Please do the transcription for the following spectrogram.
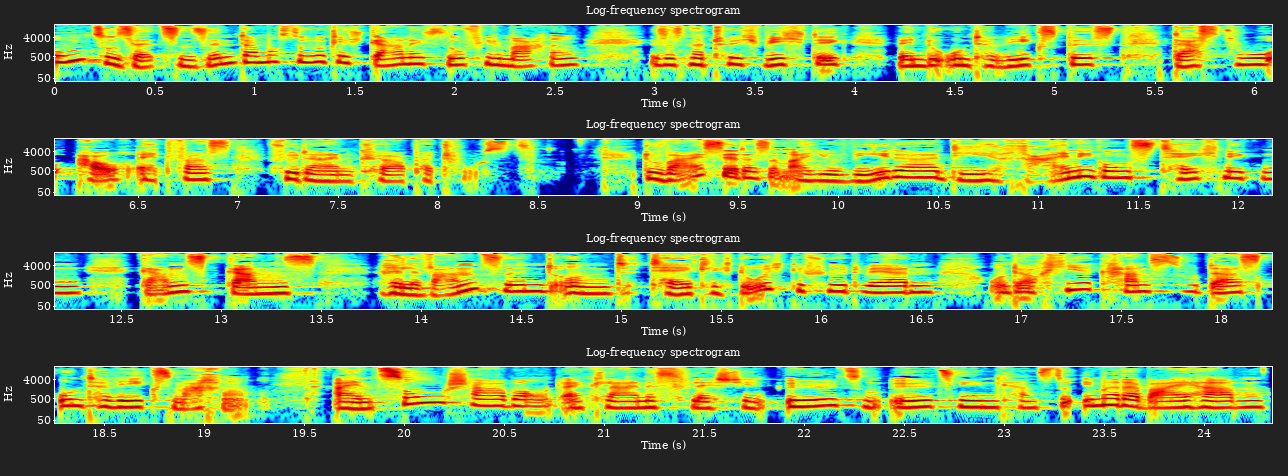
umzusetzen sind, da musst du wirklich gar nicht so viel machen, ist es natürlich wichtig, wenn du unterwegs bist, dass du auch etwas für deinen Körper tust. Du weißt ja, dass im Ayurveda die Reinigungstechniken ganz, ganz relevant sind und täglich durchgeführt werden. Und auch hier kannst du das unterwegs machen. Ein Zungenschaber und ein kleines Fläschchen Öl zum Ölziehen kannst du immer dabei haben.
